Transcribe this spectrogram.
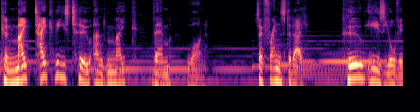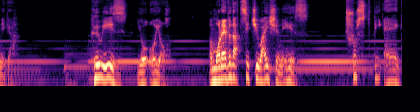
can make take these two and make them one. So, friends, today, who is your vinegar? Who is your oil? And whatever that situation is, trust the egg.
